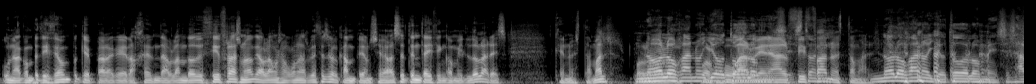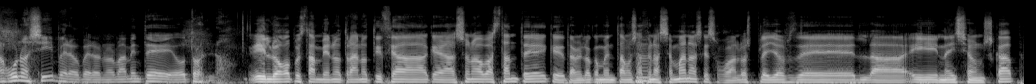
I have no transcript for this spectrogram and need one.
Una competición que para que la gente, hablando de cifras, ¿no? que hablamos algunas veces, el campeón se va a 75 mil dólares, que no está mal. no lo gano yo todos los meses, al FIFA no está mal. No lo gano yo todos los meses. Algunos sí, pero, pero normalmente otros no. Y luego, pues también otra noticia que ha sonado bastante, que también lo comentamos hace unas semanas, que se juegan los playoffs de la E-Nations Cup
